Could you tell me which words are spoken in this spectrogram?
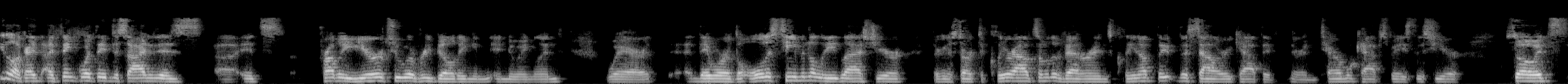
look, I, I think what they've decided is uh, it's probably a year or two of rebuilding in, in New England where they were the oldest team in the league last year. They're going to start to clear out some of the veterans, clean up the, the salary cap. they they're in terrible cap space this year. So it's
